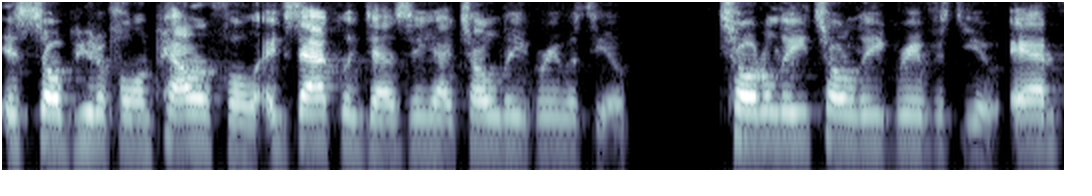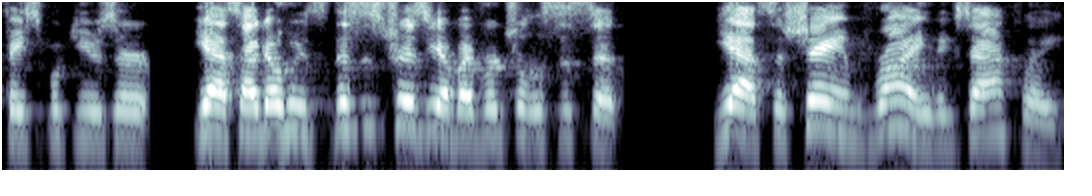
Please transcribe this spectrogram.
is so beautiful and powerful. Exactly, Desi. I totally agree with you. Totally, totally agree with you. And Facebook user, yes, I know who's this is Trizia, my virtual assistant. Yes, ashamed. Right. Exactly.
